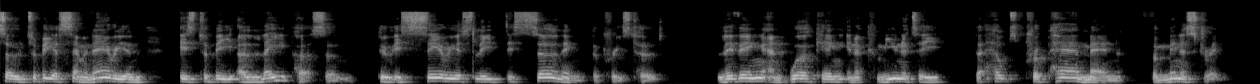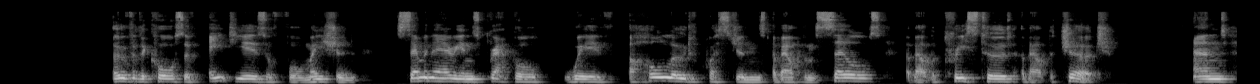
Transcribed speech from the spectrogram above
So to be a seminarian is to be a layperson who is seriously discerning the priesthood, living and working in a community that helps prepare men for ministry. Over the course of eight years of formation, seminarians grapple with a whole load of questions about themselves, about the priesthood, about the church. And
